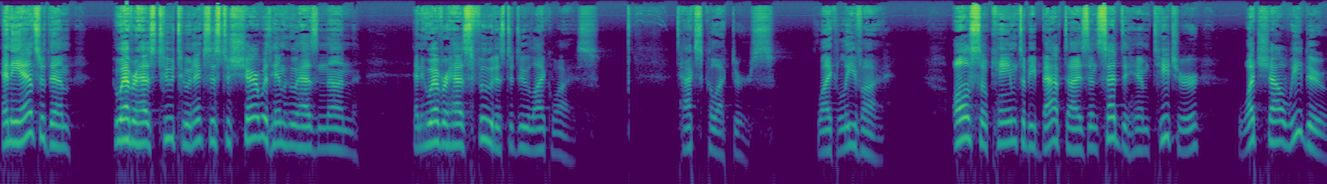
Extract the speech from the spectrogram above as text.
And he answered them, Whoever has two tunics is to share with him who has none, and whoever has food is to do likewise. Tax collectors, like Levi, also came to be baptized and said to him, Teacher, what shall we do?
